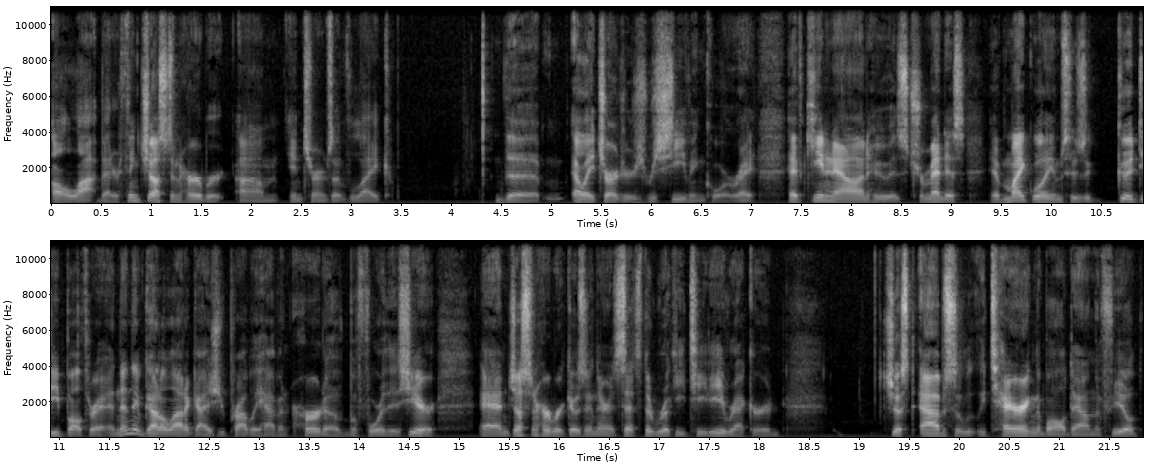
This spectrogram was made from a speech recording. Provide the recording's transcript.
a lot better. Think Justin Herbert um, in terms of like the LA Chargers receiving corps, right? Have Keenan Allen, who is tremendous. Have Mike Williams, who's a good deep ball threat. And then they've got a lot of guys you probably haven't heard of before this year. And Justin Herbert goes in there and sets the rookie TD record, just absolutely tearing the ball down the field.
